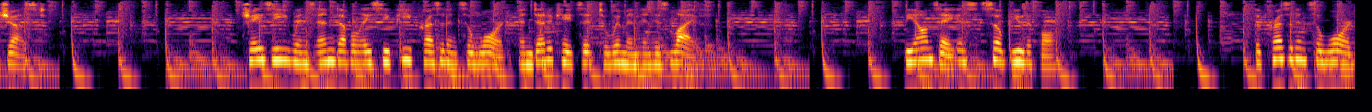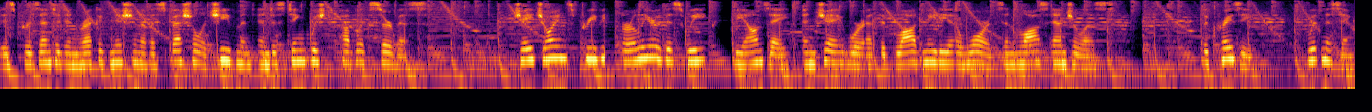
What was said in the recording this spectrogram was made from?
just Jay-Z wins NAACP President's Award and dedicates it to women in his life. Beyonce is so beautiful. The President's Award is presented in recognition of a special achievement and distinguished public service. Jay joins preview. Earlier this week, Beyonce and Jay were at the GLAAD Media Awards in Los Angeles. The crazy. Witnessing.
